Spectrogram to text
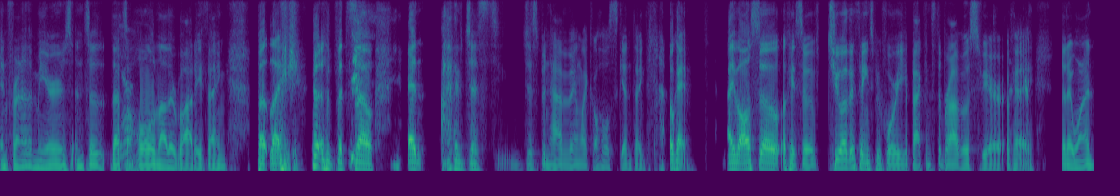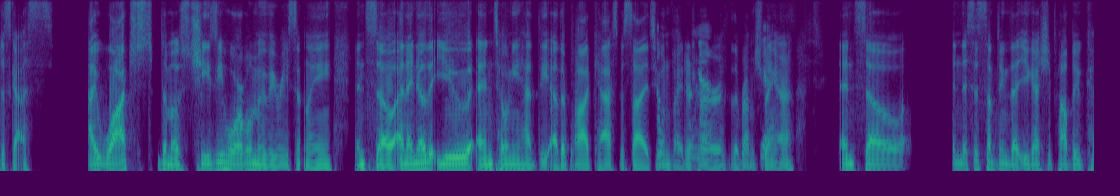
in front of the mirrors, and so that's a whole nother body thing. But like, but so, and I've just just been having like a whole skin thing. Okay, I've also okay. So two other things before we get back into the Bravo sphere. Okay, that I want to discuss. I watched the most cheesy, horrible movie recently. And so, and I know that you and Tony had the other podcast besides who Oh, invited her, the Rumspringer. And so, and this is something that you guys should probably co-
